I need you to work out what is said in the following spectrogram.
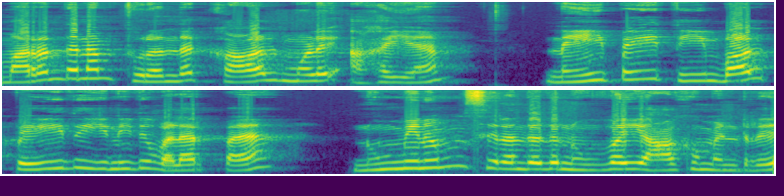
மறந்தனம் துறந்த கால்முளை அகைய நெய்பெய் தீம்பால் பெய்து இனிது வளர்ப்ப நும்மினும் சிறந்தது நுவ்வை ஆகுமென்று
